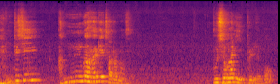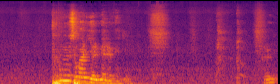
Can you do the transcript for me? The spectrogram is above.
반드시 건강하게 자라나서 무성한 잎을 내고 풍성한 열매를 맺 는 그런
